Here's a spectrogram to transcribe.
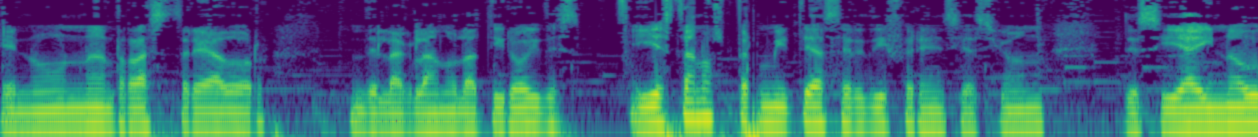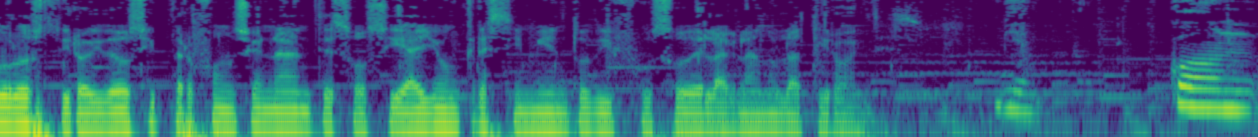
en un rastreador de la glándula tiroides y esta nos permite hacer diferenciación de si hay nódulos tiroidos hiperfuncionantes o si hay un crecimiento difuso de la glándula tiroides. Bien, con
